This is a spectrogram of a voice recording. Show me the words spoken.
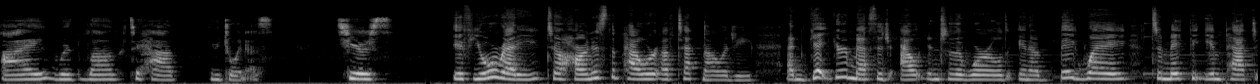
I would love to have you join us. Cheers. If you're ready to harness the power of technology and get your message out into the world in a big way to make the impact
